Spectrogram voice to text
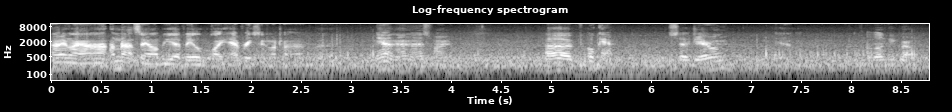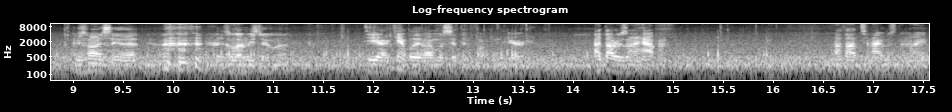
I mean, like, I'm not saying I'll be available like every single time, but Yeah, no, no, that's fine. Uh, okay. So, Gerald, yeah. I love you, bro. I just want to say that. I love you too, man. Yeah, I can't believe I almost hit the fucking deer. I thought it was gonna happen. I thought tonight was the night.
